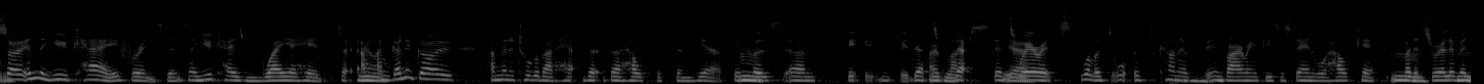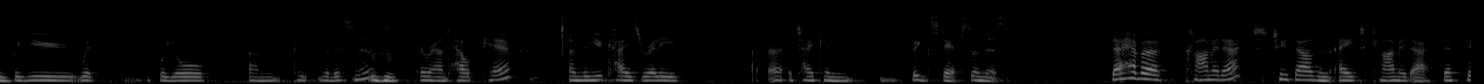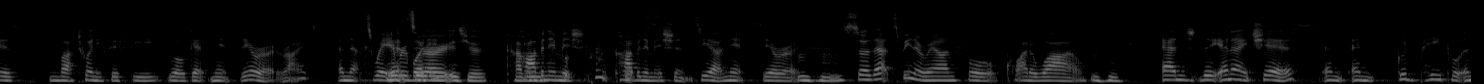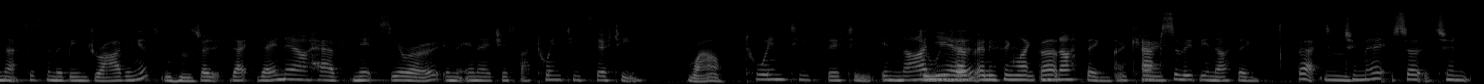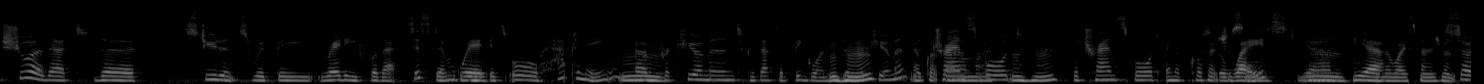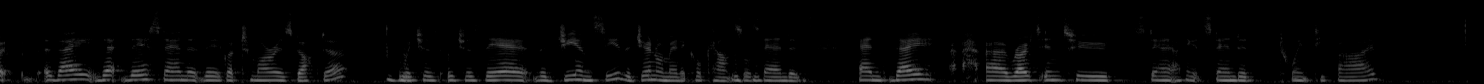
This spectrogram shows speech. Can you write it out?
So in the UK, for instance, now UK is way ahead. So I- Really? I'm going to go. I'm going to talk about he- the the health system here because um, it, it, that's that's, that's yeah. where it's well, it's it's kind of Mhm. environmentally sustainable healthcare, but Mm, it's relevant mm. for you with for your um, pe- the listeners Mhm. around healthcare. And the UK has really uh, taken big steps in this. They have a Climate Act, 2008 Climate Act, that says by 2050 we'll get net zero, right? And that's where Net everybody zero is your carbon, carbon, emission, carbon emissions, yeah, net 0 Mhm, So that's been around for quite a while. mhm. And the NHS and, and good people in that system have been driving it. Mhm. So they, they now have net zero in the NHS by 2030. Wow. 2030. In nine years. Do we years, have anything like that? nothing. Okay. Absolutely nothing. But Mm. to me, so to ensure that the students would be ready for that system where Mm. it's all happening, Mm. um, procurement, because that's a big one, Mhm. the procurement, the I've got that on my- transport, Mhm. the transport, and of course the waste. Yeah, Mm, yeah. And the waste management. So they that their standard they've got tomorrow's doctor, Mhm. which is which is their the GMC, the General Medical Council Mhm. standards, and they uh, wrote into stand I think it's standard twenty five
